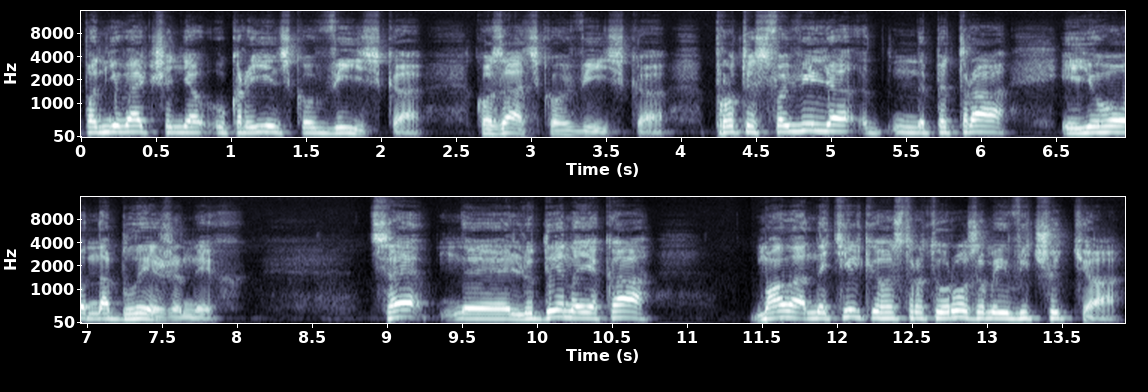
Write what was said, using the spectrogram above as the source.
панівечення українського війська, козацького війська, проти свавілля Петра і його наближених. Це е, людина, яка мала не тільки гостроту розуму і відчуття.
